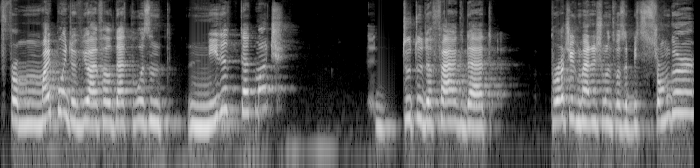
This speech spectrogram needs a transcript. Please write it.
from my point of view, I felt that wasn't needed that much due to the fact that project management was a bit stronger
